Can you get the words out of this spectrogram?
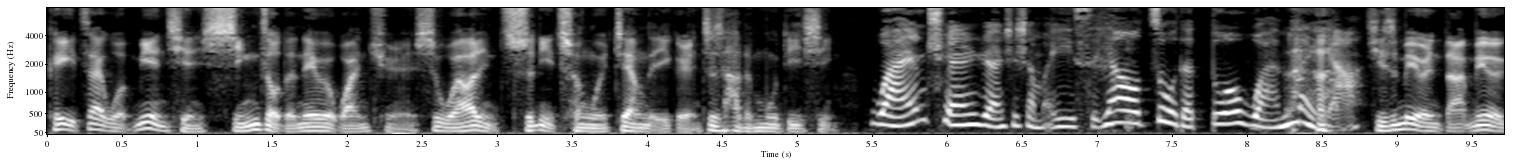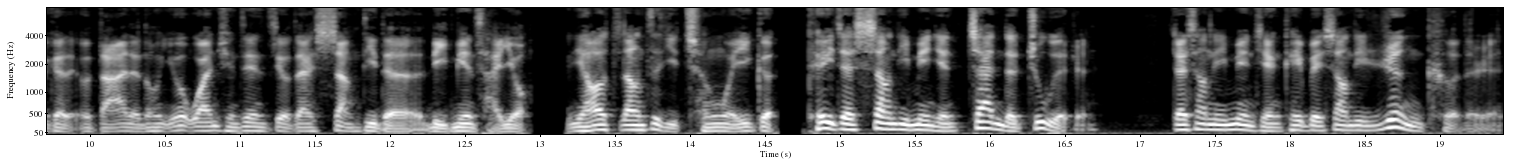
可以在我面前行走的那位完全人，是我要你使你成为这样的一个人，这是他的目的性。完全人是什么意思？要做得多完美啊？其实没有人答，没有一个有答案的东西，因为完全这件只有在上帝的里面才有。你要让自己成为一个可以在上帝面前站得住的人。”在上帝面前可以被上帝认可的人，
